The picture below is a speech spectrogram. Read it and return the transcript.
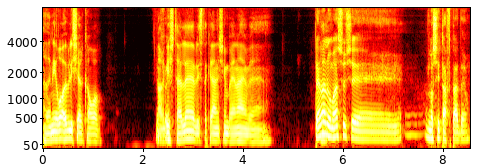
אז אני אוהב להישאר קרוב. להרגיש את הלב, להסתכל על אנשים בעיניים ו... תן לנו משהו שלא שיתפת עד היום.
